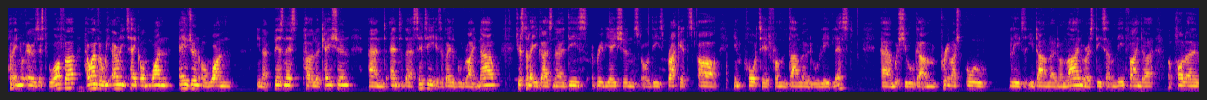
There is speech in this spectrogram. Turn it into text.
Put in your irresistible offer. However, we only take on one agent or one, you know, business per location and enter their city is available right now. Just to let you guys know, these abbreviations or these brackets are imported from the downloadable lead list, um, which you will get on pretty much all leads that you download online, whereas D7 Lead Finder, Apollo,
